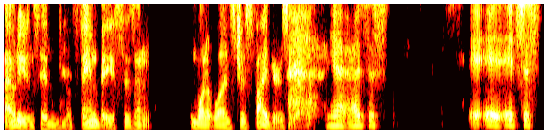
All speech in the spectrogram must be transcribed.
I would even say the fan base isn't what it was just five years ago. Yeah, it's just it, it's just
